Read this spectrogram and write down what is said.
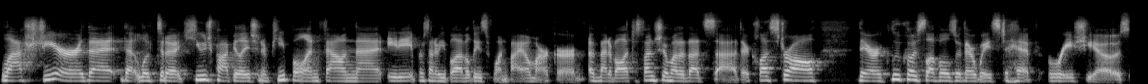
last year that that looked at a huge population of people and found that 88% of people have at least one biomarker of metabolic dysfunction, whether that's uh, their cholesterol, their glucose levels or their waist to hip ratios.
